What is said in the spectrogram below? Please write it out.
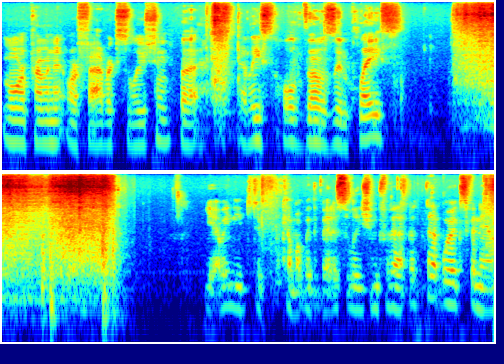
more permanent or fabric solution, but at least hold those in place. Yeah, we need to come up with a better solution for that, but that works for now.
